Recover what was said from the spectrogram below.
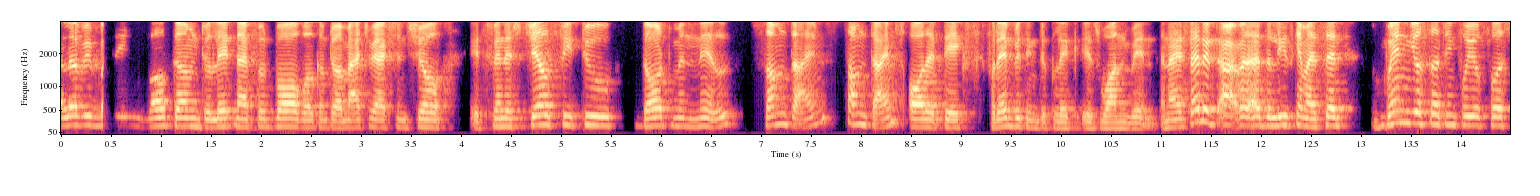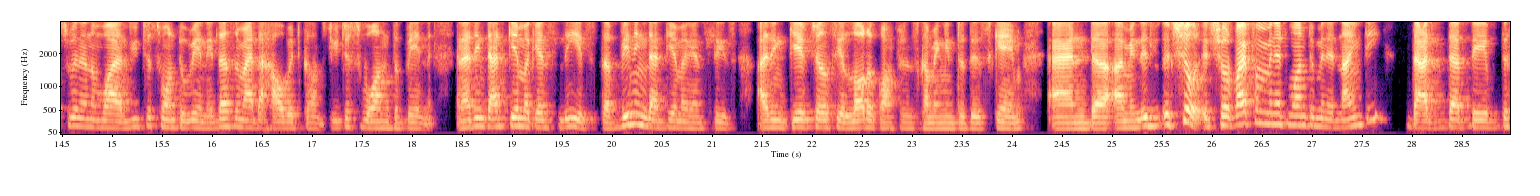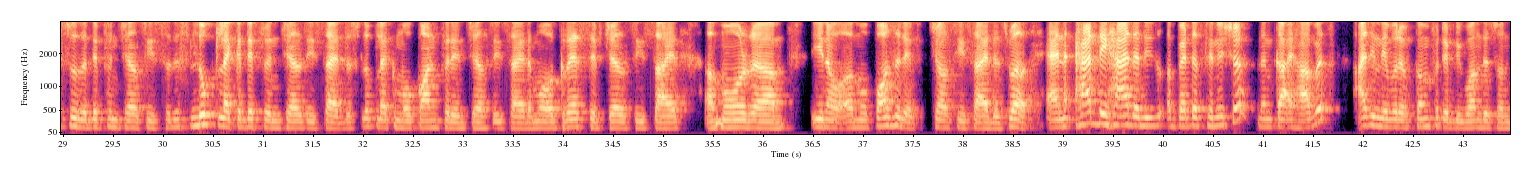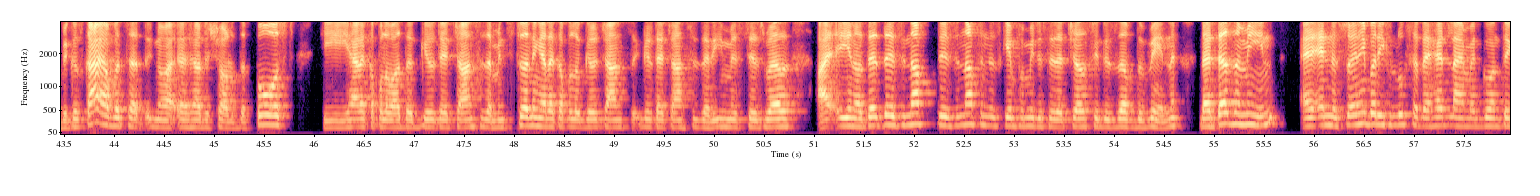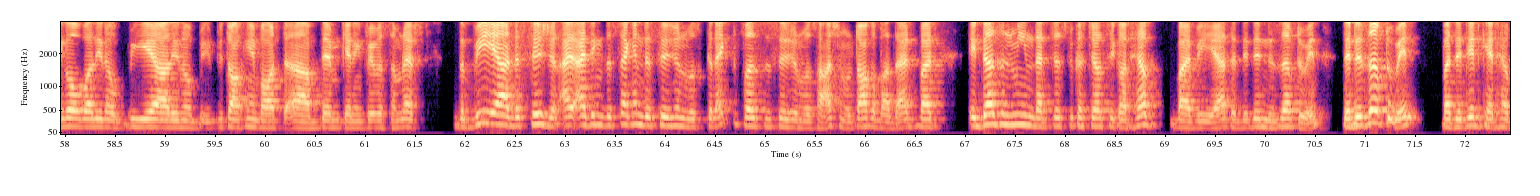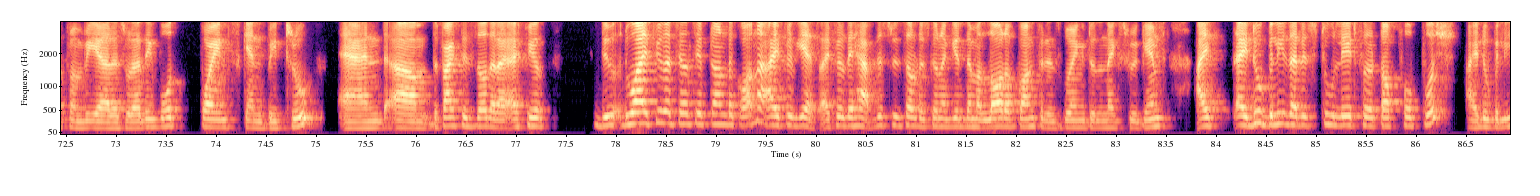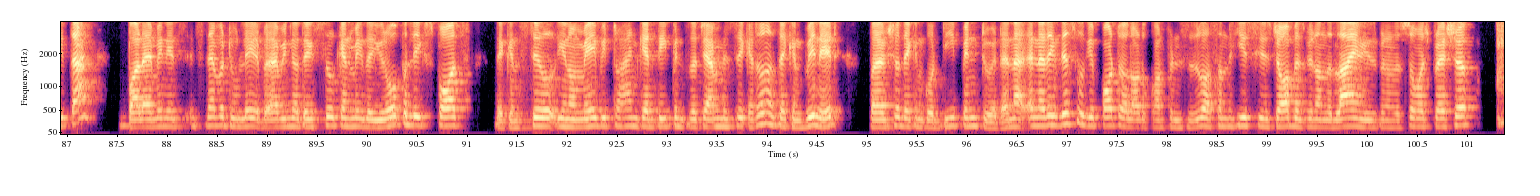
Hello, everybody. Welcome to Late Night Football. Welcome to our match reaction show. It's finished Chelsea 2, Dortmund nil. Sometimes, sometimes all it takes for everything to click is one win. And I said it uh, at the Leeds game. I said, when you're searching for your first win in a while, you just want to win. It doesn't matter how it comes. You just want the win. And I think that game against Leeds, the winning that game against Leeds, I think gave Chelsea a lot of confidence coming into this game. And uh, I mean, it, it showed. It showed right from minute one to minute 90 that that they this was a different Chelsea. So this looked like a different Chelsea side. This looked like a more confident Chelsea side, a more aggressive Chelsea side, a more um, you know a more positive Chelsea side as well. And had they had a, little, a better finisher than Kai Havertz, I think they would have comfortably won this one because Kai Havertz had you know had a shot at the post. He had a couple of other guilty chances. I mean, Sterling had a couple of guilty chances, guilty chances that he missed as well. I, you know, there, there's enough. There's enough in this game for me to say that Chelsea deserved the win. That doesn't mean and, and so anybody who looks at the headline might go and think, oh, well, you know, VAR, you know, we're talking about uh, them getting favor some refs. The VAR decision, I, I think the second decision was correct. The first decision was harsh, and we'll talk about that. But it doesn't mean that just because Chelsea got help by VAR that they didn't deserve to win. They deserve to win, but they did get help from VAR as well. I think both points can be true. And um, the fact is, though, that I, I feel do do I feel that Chelsea have turned the corner? I feel yes. I feel they have. This result is going to give them a lot of confidence going into the next few games. I I do believe that it's too late for a top four push. I do believe that, but I mean it's it's never too late. But I mean you know, they still can make the Europa League spots. They can still you know maybe try and get deep into the Champions League. I don't know if they can win it, but I'm sure they can go deep into it. And I, and I think this will give Potter a lot of confidence as well. Something his his job has been on the line. He's been under so much pressure.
